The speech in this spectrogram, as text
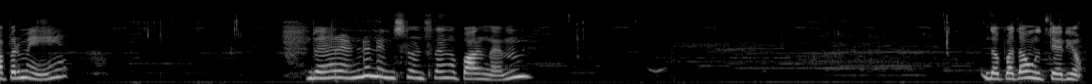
அப்புறமே வேறு என்னென்ன இன்சூரன்ஸ் இங்கே பாருங்கள் இந்த பார்த்தா உங்களுக்கு தெரியும்.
